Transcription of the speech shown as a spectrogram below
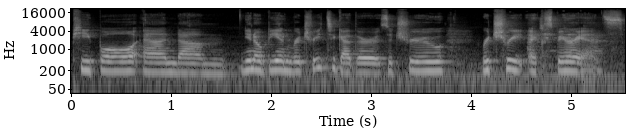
people and, um, you know, be in retreat together is a true retreat experience.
